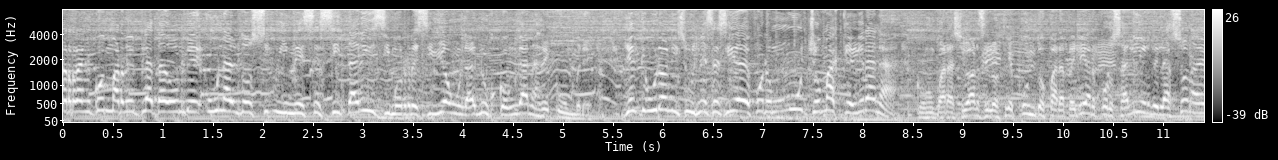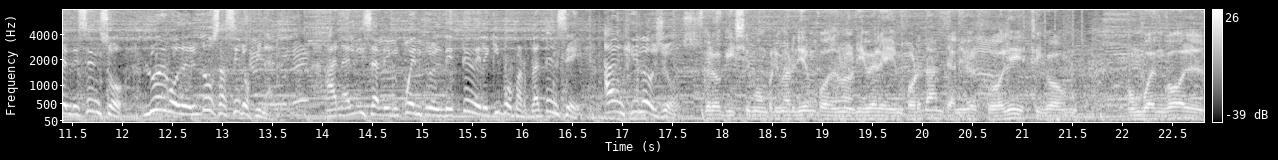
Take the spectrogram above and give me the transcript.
arrancó en Mar del Plata donde un Aldo Civi necesitadísimo recibió a un Lanús con ganas de cumbre. Y el tiburón y sus necesidades fueron mucho más que el grana, como para llevarse los tres puntos para pelear por salir de la zona del descenso luego del 2 a 0 final. Analiza el encuentro el DT del equipo marplatense, Ángel Hoyos. Creo que hicimos un primer tiempo de unos niveles importantes a nivel futbolístico, un buen gol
